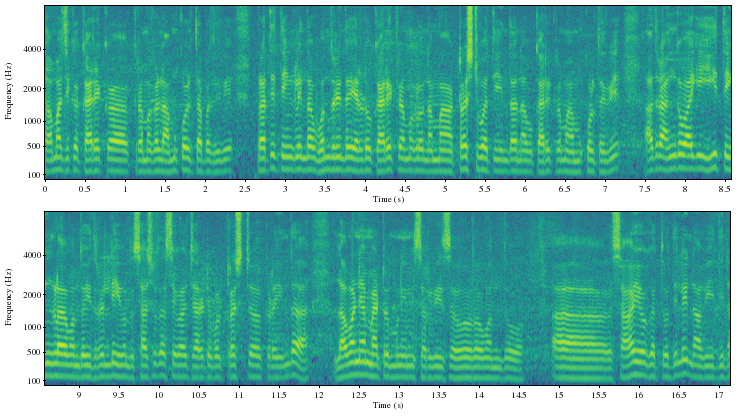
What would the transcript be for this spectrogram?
ಸಾಮಾಜಿಕ ಕಾರ್ಯಕ್ರಮಗಳನ್ನ ಹಮ್ಮಿಕೊಳ್ತಾ ಬರ್ತೀವಿ ಪ್ರತಿ ತಿಂಗಳಿಂದ ಒಂದರಿಂದ ಎರಡು ಕಾರ್ಯಕ್ರಮಗಳು ನಮ್ಮ ಟ್ರಸ್ಟ್ ವತಿಯಿಂದ ನಾವು ಕಾರ್ಯಕ್ರಮ ಹಮ್ಮಿಕೊಳ್ತೀವಿ. ಅದರ ಅಂಗವಾಗಿ ಈ ತಿಂಗಳ ಒಂದು ಇದರಲ್ಲಿ ಒಂದು ಶಾಶ್ವತ ಸೇವಾ ಚಾರಿಟೇಬಲ್ ಟ್ರಸ್ಟ್ ಕಡೆಯಿಂದ ಲಾವಣ್ಯ ಮ್ಯಾಟ್ರಿಮೋನಿಯಂ ಸರ್ವಿಸ್ ಅವರ ಒಂದು ಸಹಯೋಗತ್ವದಲ್ಲಿ ನಾವು ಈ ದಿನ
